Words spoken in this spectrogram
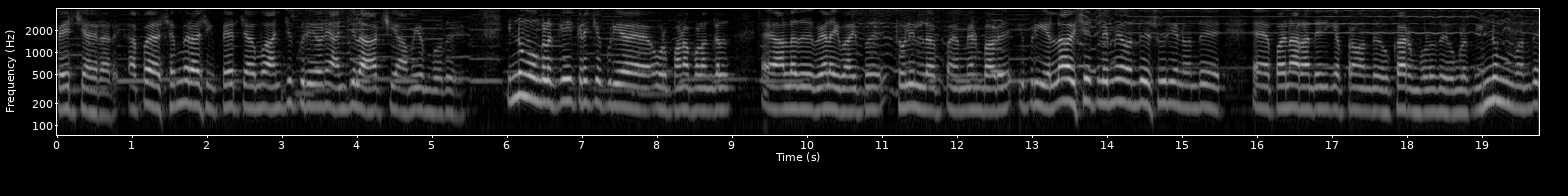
பயிற்சி ஆகிறாரு. அப்போ செம்ம ராசிக்கு பயிற்சி ஆகும்போது அஞ்சுக்குரியவனே அஞ்சில் ஆட்சியாக அமையும் போது இன்னும் உங்களுக்கு கிடைக்கக்கூடிய ஒரு பணப்பழங்கள் அல்லது வேலை வாய்ப்பு தொழிலில் மேம்பாடு இப்படி எல்லா விஷயத்துலையுமே வந்து சூரியன் வந்து பதினாறாம் தேதிக்கு அப்புறம் வந்து உட்காரும் பொழுது உங்களுக்கு இன்னும் வந்து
